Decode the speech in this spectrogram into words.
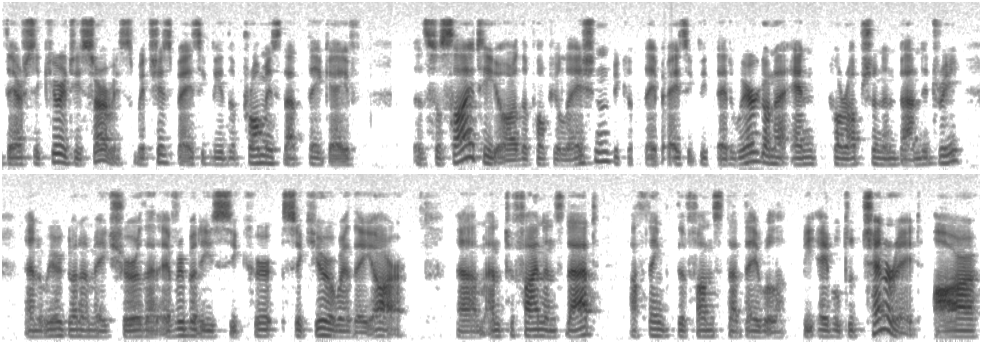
their security service, which is basically the promise that they gave the society or the population because they basically said we're going to end corruption and banditry and we're going to make sure that everybody is secure, secure where they are. Um, and to finance that, I think the funds that they will be able to generate are,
